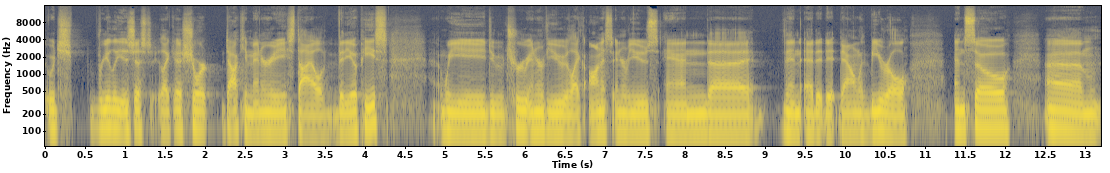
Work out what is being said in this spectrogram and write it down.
which really is just like a short documentary style video piece. We do true interview, like honest interviews, and uh, then edit it down with B roll. And so, um,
